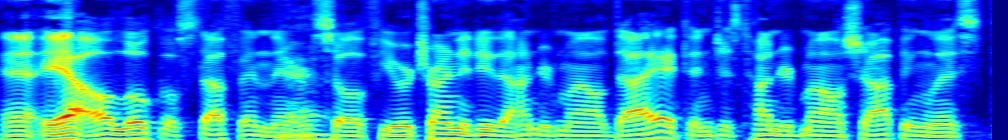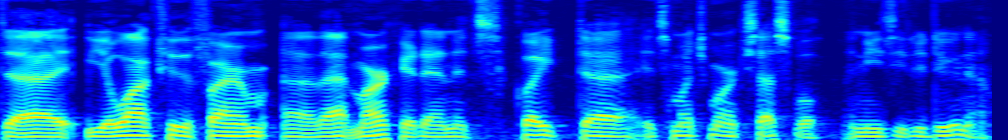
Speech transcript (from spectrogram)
uh, yeah, all local stuff in there. Yeah. So if you were trying to do the hundred mile diet and just hundred mile shopping list, uh, you walk through the farm uh, that market, and it's quite uh, it's much more accessible and easy to do now.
